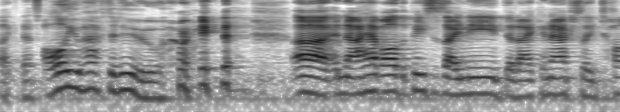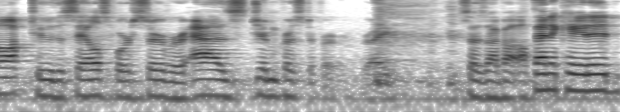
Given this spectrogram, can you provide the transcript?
Like that's all you have to do, right? Uh, and I have all the pieces I need that I can actually talk to the Salesforce server as Jim Christopher, right? so as I've authenticated,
